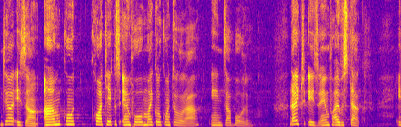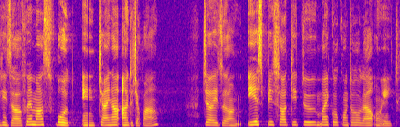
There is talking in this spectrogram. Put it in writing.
there is an ARM Cortex M4 microcontroller in the board. Right is M5 stack. It is a famous board in China and Japan. There is an ESP32 microcontroller on it.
